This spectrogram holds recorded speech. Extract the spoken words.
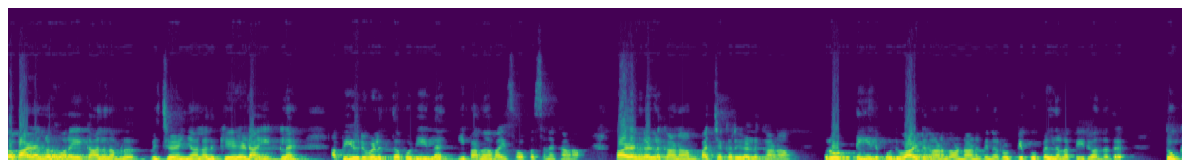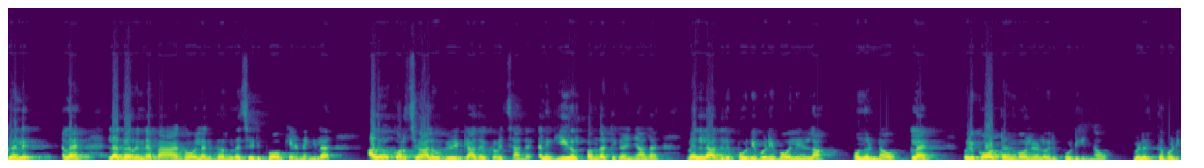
അപ്പൊ പഴങ്ങൾ കുറേ കാലം നമ്മൾ വെച്ച് കഴിഞ്ഞാൽ അത് കേടായി അല്ലേ? അപ്പൊ ഈ ഒരു വെളുത്ത പൊടിയിൽ ഈ പറഞ്ഞ റൈസോപ്പസിനെ കാണാം. പഴങ്ങളിൽ കാണാം പച്ചക്കറികളിൽ കാണാം. റൊട്ടിയിൽ പൊതുവായിട്ട് കാണുന്നതുകൊണ്ടാണ് ഇതിന് റൊട്ടിപ്പൂപ്പൽ എന്നുള്ള പേര് വന്നത്. തുകൽ അല്ലെ? ലെതറിന്റെ ബാഗോ ലെതറിന്റെ ചെരുപ്പോ ഒക്കെ ഉണ്ടെങ്കിൽ അത് കുറച്ചു കാലം ഉപയോഗിക്കാതെയൊക്കെ വെച്ചാൽ അല്ലെങ്കിൽ ഈർപ്പം തട്ടിക്കഴിഞ്ഞാൽ മെല്ലെ അതിൽ പൊടി പൊടി പോലെയുള്ള ഒന്നുണ്ടാവും അല്ലേ? ഒരു കോട്ടൺ പോലെയുള്ള ഒരു പൊടി ഉണ്ടാവും വെളുത്ത പൊടി.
